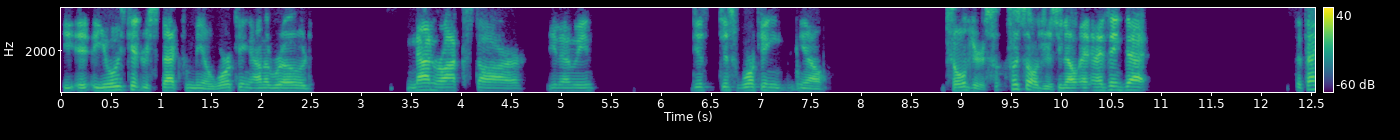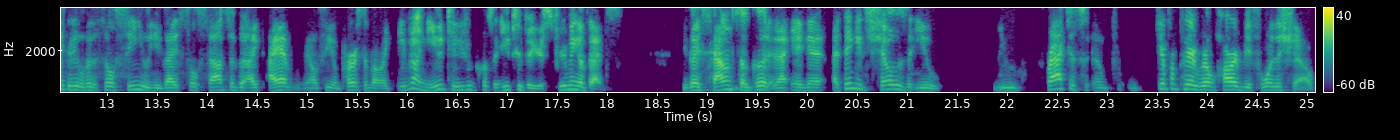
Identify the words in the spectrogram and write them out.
You, you always get respect from you know working on the road, non rock star. You know what I mean? Just just working. You know, soldiers for soldiers. You know, and, and I think that the fact that people can still see you and you guys still sound so good. I, I have you know see you in person, but like even on YouTube, even clips on YouTube that you're streaming events, you guys sound so good. And I, again, I think it shows that you you practice and get prepared real hard before the show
